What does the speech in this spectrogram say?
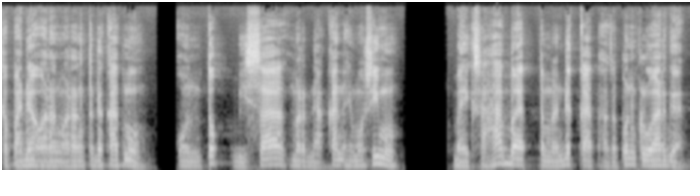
kepada orang-orang terdekatmu untuk bisa meredakan emosimu, baik sahabat, teman dekat, ataupun keluarga.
